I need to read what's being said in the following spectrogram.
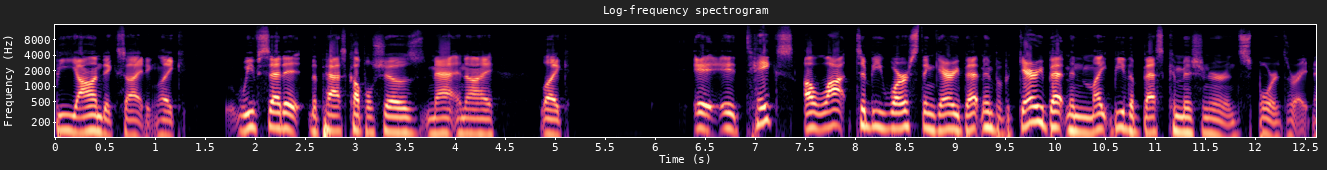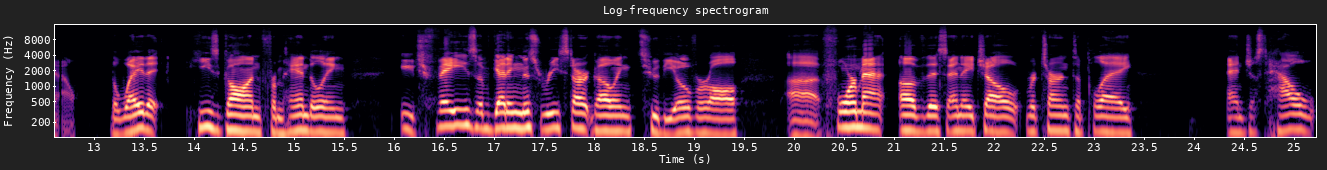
beyond exciting. Like we've said it the past couple shows, Matt and I, like it, it takes a lot to be worse than Gary Bettman, but, but Gary Bettman might be the best commissioner in sports right now. The way that he's gone from handling each phase of getting this restart going to the overall uh, format of this NHL return to play, and just how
